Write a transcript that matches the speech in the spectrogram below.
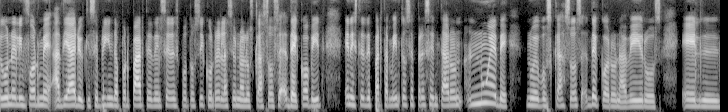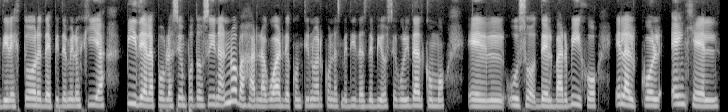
Según el informe a diario que se brinda por parte del CEDES Potosí con relación a los casos de COVID, en este departamento se presentaron nueve nuevos casos de coronavirus. El director de epidemiología pide a la población potosina no bajar la guardia, continuar con las medidas de bioseguridad como el uso del barbijo, el alcohol en gel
